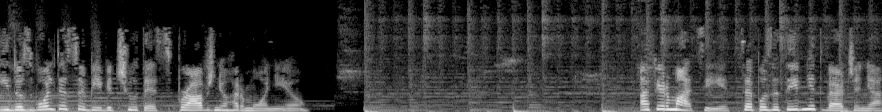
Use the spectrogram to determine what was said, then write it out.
і дозвольте собі відчути справжню гармонію. Афірмації це позитивні твердження,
